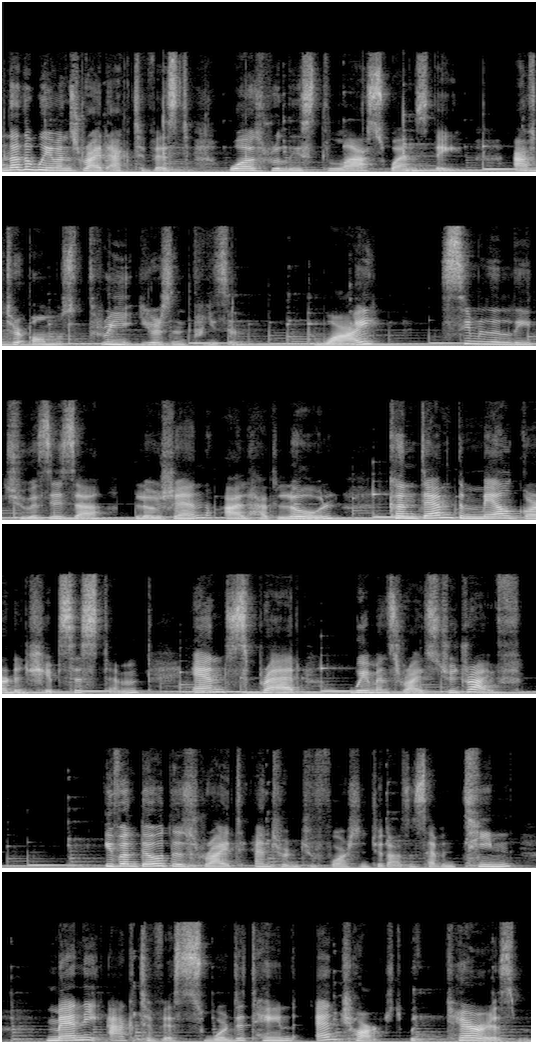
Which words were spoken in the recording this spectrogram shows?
Another women's rights activist was released last Wednesday after almost three years in prison. Why? Similarly to Aziza, Loujain Al Hathloul condemned the male guardianship system and spread women's rights to drive. Even though this right entered into force in 2017, many activists were detained and charged with terrorism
